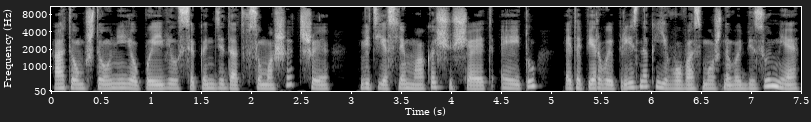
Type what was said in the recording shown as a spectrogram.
о том, что у нее появился кандидат в сумасшедшие, ведь если маг ощущает Эйту, это первый признак его возможного безумия,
